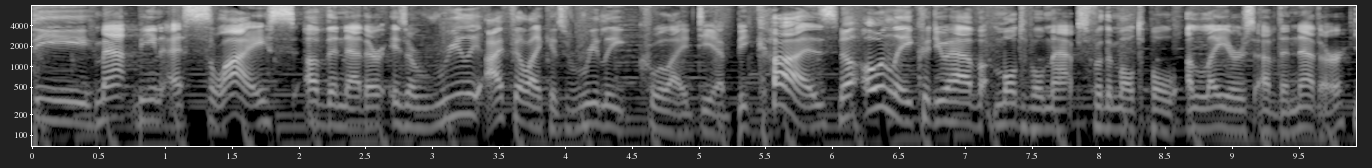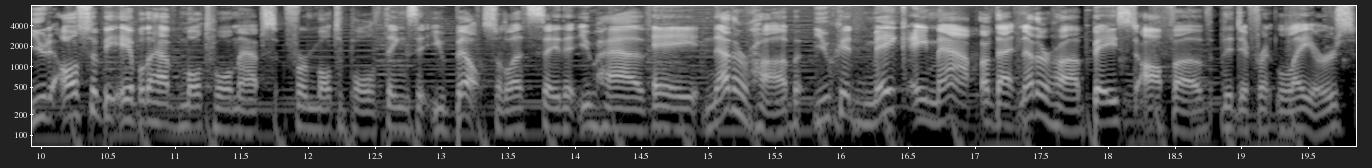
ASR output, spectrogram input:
the map being a slice of the nether is a really, I feel like it's really cool idea because not only could you have multiple maps for the multiple layers of the nether, you'd also be able to have multiple maps for multiple things that you built. So let's say that you have a nether hub, you could make a map of that nether hub based off of the different layers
